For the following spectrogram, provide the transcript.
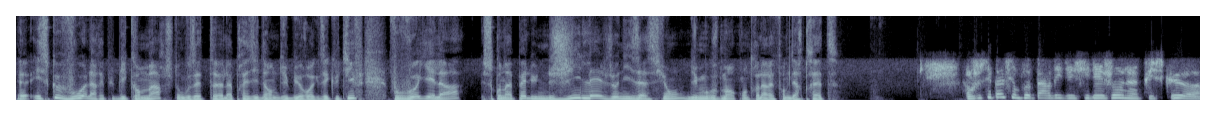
Est-ce que vous, à La République En Marche, dont vous êtes la présidente du bureau exécutif, vous voyez là ce qu'on appelle une gilet jaunisation du mouvement contre la réforme des retraites? Je ne sais pas si on peut parler des gilets jaunes, puisque euh,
